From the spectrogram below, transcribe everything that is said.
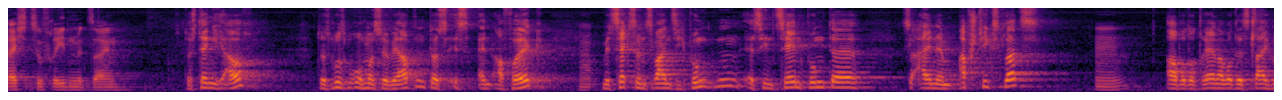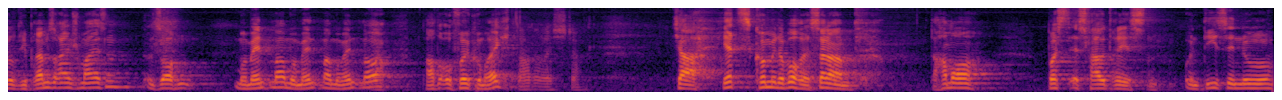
recht zufrieden mit sein. Das denke ich auch. Das muss man auch mal so werten. Das ist ein Erfolg mit 26 Punkten. Es sind 10 Punkte zu einem Abstiegsplatz. Mhm. Aber der Trainer wird jetzt gleich wieder die Bremse reinschmeißen und sagen, Moment mal, Moment mal, Moment mal. Ja. Da hat er auch vollkommen recht. Da hat er recht, ja. Tja, jetzt kommende Woche, Sonnabend, da haben wir Post SV Dresden und die sind nur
